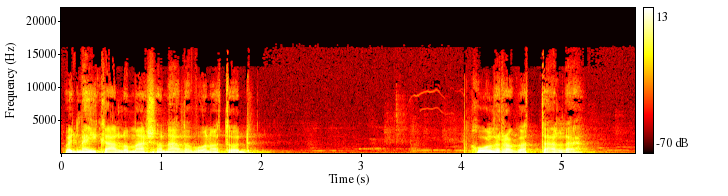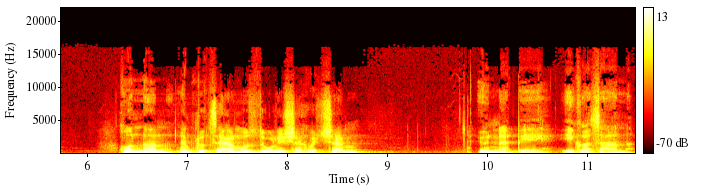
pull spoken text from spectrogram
Vagy melyik állomáson áll a vonatod? Hol ragadtál le? Honnan nem tudsz elmozdulni sehogy sem? Ünnepé igazán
